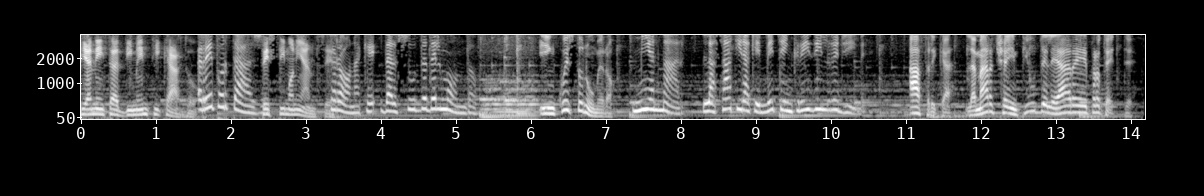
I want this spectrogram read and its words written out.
Pianeta dimenticato. Reportage. Testimonianze. Cronache dal sud del mondo. In questo numero. Myanmar, la satira che mette in crisi il regime. Africa, la marcia in più delle aree protette.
